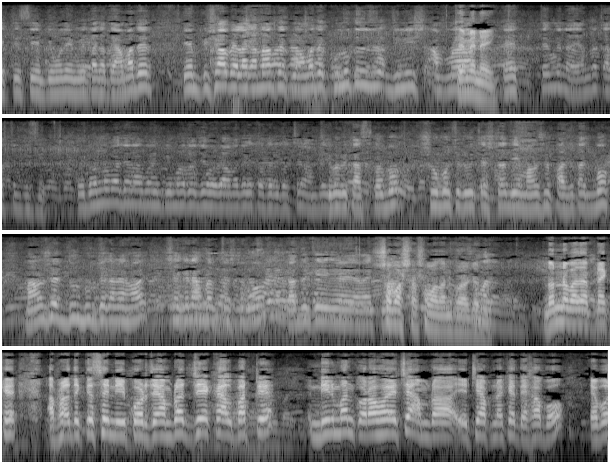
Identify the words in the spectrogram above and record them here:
দেখতেছি এমপি মধ্যে এমপি তাকাতে। আমাদের এমপি সব এলাকা না থাকলে আমাদের কোনো কিছু জিনিস আমরা থেমে নেই। নাই আমরা কাজ করতেছি। তো ধন্যবাদ জানাব এমপি মধ্যে যেভাবে আমাদেরকে তদারকি করছেন আমরা এইভাবে কাজ করব সর্বোচ্চ চেষ্টা দিয়ে মানুষের পাশে থাকব। মানুষের দুর্ভোগ যেখানে হয় সেখানে আমরা চেষ্টা করব তাদেরকে সমস্যা সমাধান করার জন্য। ধন্যবাদ আপনাকে। আপনারা দেখতেছেন এই পর্যায়ে আমরা যে কালভারটি নির্মাণ করা হয়েছে, আমরা এটি আপনাকে দেখাবো। এবং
